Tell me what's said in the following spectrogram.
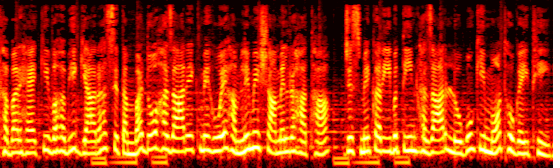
खबर है कि वह भी 11 सितंबर 2001 में हुए हमले में शामिल रहा था, जिसमें करीब 3000 लोगों की मौत हो गई थी।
